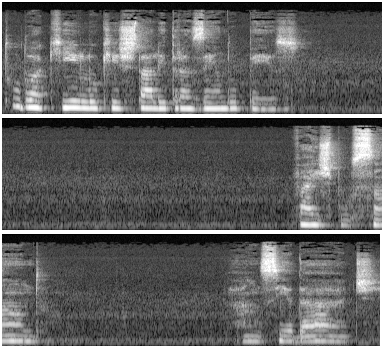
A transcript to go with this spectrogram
tudo aquilo que está lhe trazendo peso. Vai expulsando a ansiedade,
